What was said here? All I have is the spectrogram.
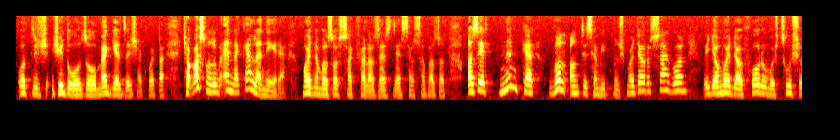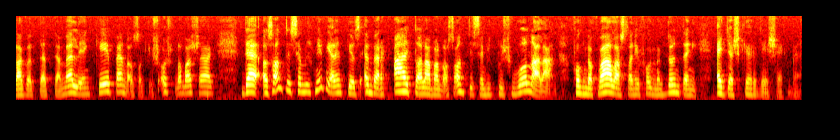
ott is zsidózó megjegyzések voltak. Csak azt mondom, ennek ellenére majdnem az ország fel az SZDSZ-re szavazott. Azért nem kell, van antiszemitmus Magyarországon, ugye a Magyar Fórum most cúslágot tette mellénk képen, az a kis ostobaság, de az antiszemitmus nem jelenti, hogy az emberek általában az antiszemitmus vonalán fognak választani, fognak dönteni egyes kérdésekben.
